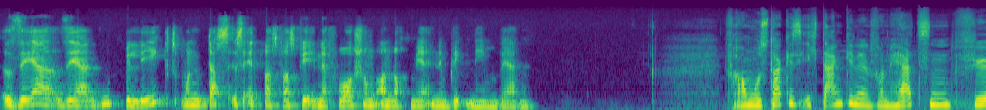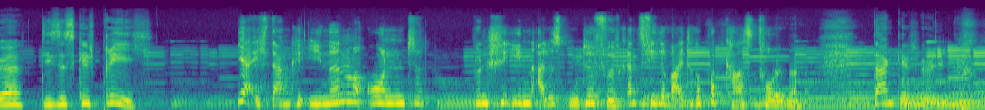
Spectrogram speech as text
sehr, sehr gut belegt. Und das ist etwas, was wir in der Forschung auch noch mehr in den Blick nehmen werden. Frau Mustakis, ich danke Ihnen von Herzen für dieses Gespräch. Ja, ich danke Ihnen und wünsche Ihnen alles Gute für ganz viele weitere Podcast-Folgen. Dankeschön.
